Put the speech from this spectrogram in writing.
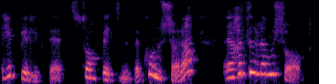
hep birlikte sohbetimizde konuşarak e, hatırlamış olduk.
